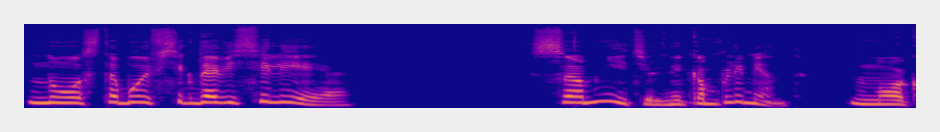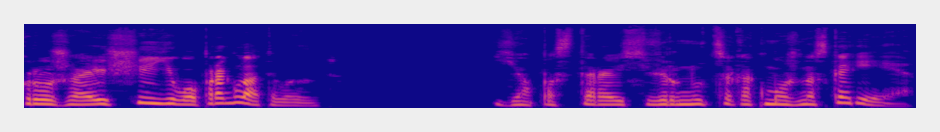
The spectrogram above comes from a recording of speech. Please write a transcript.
«Но с тобой всегда веселее». Сомнительный комплимент, но окружающие его проглатывают. Я постараюсь вернуться как можно скорее.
